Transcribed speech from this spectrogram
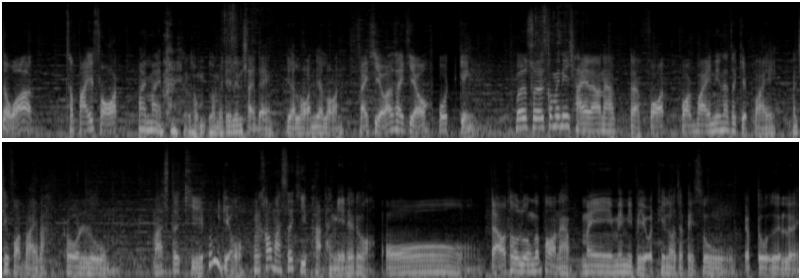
แต่ว่าสไปซ์ซอสไม่ไม่ไม่เราเราไม่ได้เล่นสายแดง อย่าร้อนอย่าร้อน สายเขียวว่าสายเขียวโคตรเก่งเบอร์เซอร์ก็ไม่ได้ใช้แล้วนะครับ แต่ฟอร์ดฟอร์ดไบนี่น่าจะเก็บไว้ มันชื่อฟอร์ดไบปะโครนลูม มาสเตอร์คีเฮ้ยเดี๋ยว มันเข้ามาสเตอร์คีผ่านทางนี้ได้ด้วยเหรอโอ้แต่เอาโทรวมก็พอนะครับ ไม่ไม่มีประโยชน์ที่เราจะไปสู้กับตัวอื่นเลย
